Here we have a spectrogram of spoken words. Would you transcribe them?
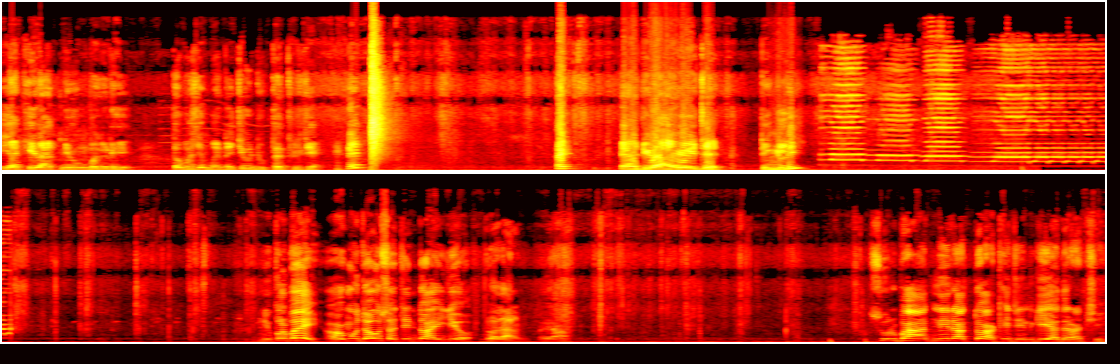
એ આખી રાતની ઊંઘ બગડી. તો પછી મને કેવું દુઃખ થતું છે? એડિયો આવી છે. ટીંગલી? નિકુલભાઈ હવે હું જઉં સચિન તો આવી ગયો. જોતા સુરભા આજની રાત તો આખી જિંદગી યાદ રાખી.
